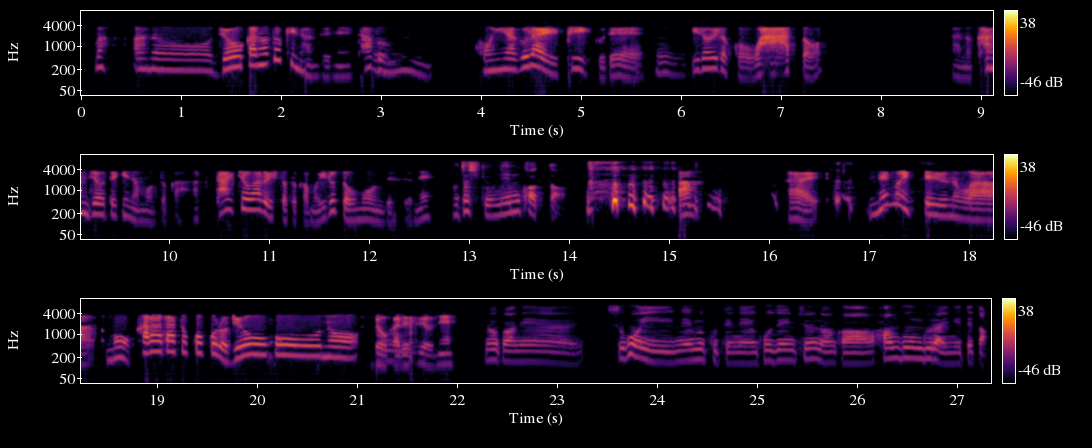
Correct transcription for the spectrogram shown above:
ま、あのー浄化の時なんでね、多分、う今夜ぐらいピークで、うん。いろいろこう、わーっと、あの、感情的なもんとか、あと体調悪い人とかもいると思うんですよね。私今日眠かった。あ、はい。眠いっていうのは、もう体と心両方の浄化ですよね。なんかね、すごい眠くてね、午前中なんか半分ぐらい寝てた。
